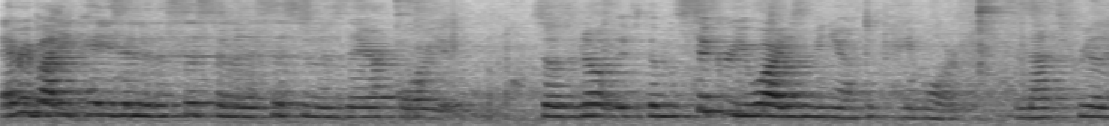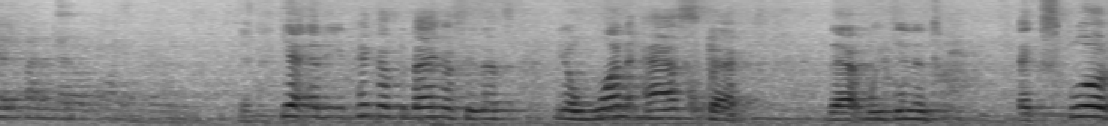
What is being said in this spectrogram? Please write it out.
Everybody pays into the system, and the system is there for you. So the no, if the sicker you are, doesn't mean you have to pay more. And that's really a fundamental point. Yeah. Yeah, and you pick up the bankruptcy, that's, you know, one aspect that we didn't explore,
